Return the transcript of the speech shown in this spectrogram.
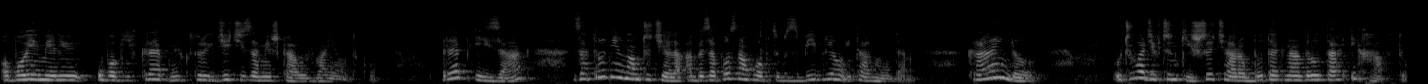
Oboje mieli ubogich krewnych, których dzieci zamieszkały w majątku. Reb Izak zatrudnił nauczyciela, aby zapoznał chłopców z Biblią i Talmudem. Kraindl uczyła dziewczynki szycia, robótek na drutach i haftu.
